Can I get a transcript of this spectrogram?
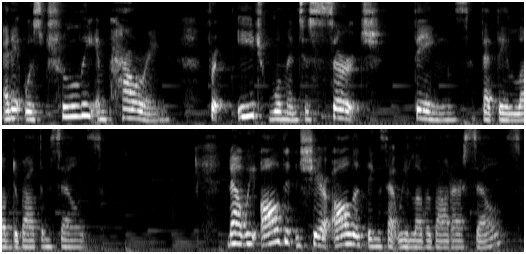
and it was truly empowering for each woman to search things that they loved about themselves. Now, we all didn't share all the things that we love about ourselves,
